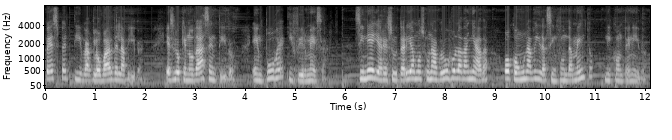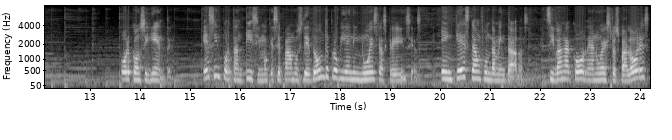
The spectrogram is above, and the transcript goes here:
perspectiva global de la vida. Es lo que nos da sentido, empuje y firmeza. Sin ellas resultaríamos una brújula dañada o con una vida sin fundamento ni contenido. Por consiguiente, es importantísimo que sepamos de dónde provienen nuestras creencias, en qué están fundamentadas, si van acorde a nuestros valores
